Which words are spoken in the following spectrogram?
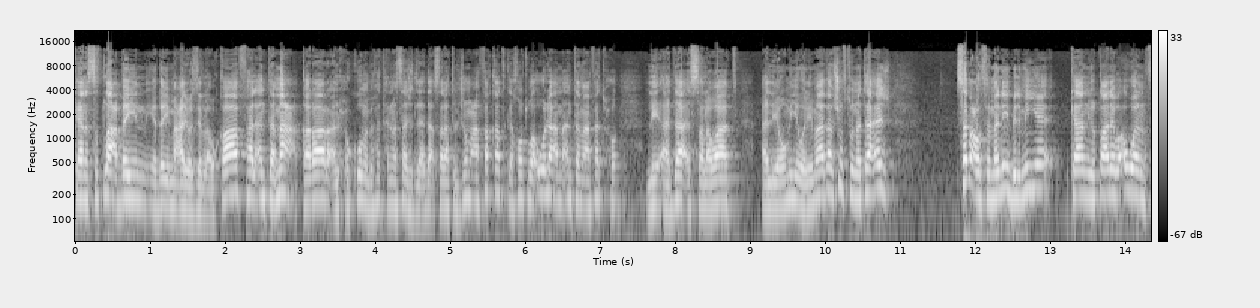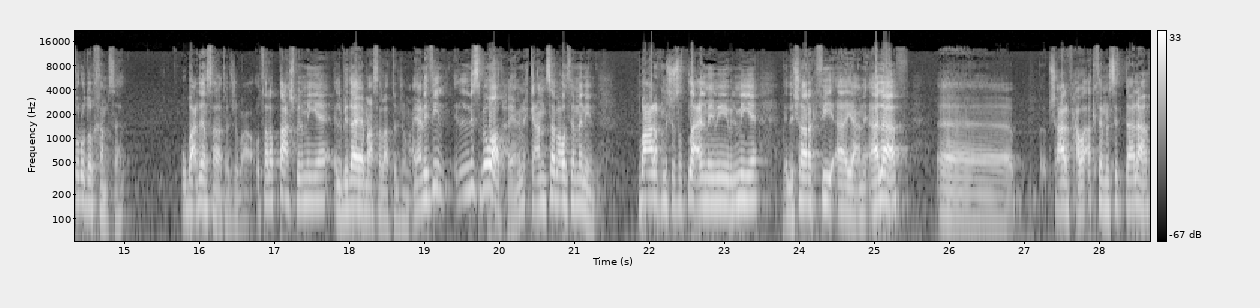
كان استطلاع بين يدي معالي وزير الأوقاف هل أنت مع قرار الحكومة بفتح المساجد لأداء صلاة الجمعة فقط كخطوة أولى أم أنت مع فتحه لأداء الصلوات اليومية؟ ولماذا؟ شفتوا نتائج 87% كان يطالب اولا الفروض الخمسة وبعدين صلاة الجمعة و13% البداية مع صلاة الجمعة. يعني في النسبة واضحة يعني نحكي عن 87 بعرف مش استطلاع علمي 100% اللي شارك فيه آه، يعني آلاف آه، مش عارف حوالي أكثر من 6000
